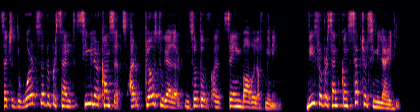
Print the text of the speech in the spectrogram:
such that the words that represent similar concepts are close together in sort of a same bubble of meaning. These represent conceptual similarity,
